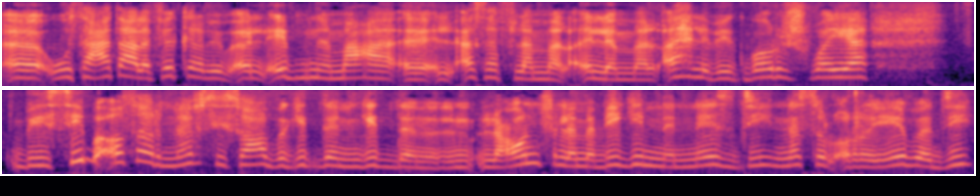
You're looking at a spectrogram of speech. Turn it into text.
آه، وساعات على فكرة بيبقى الابن مع آه، للأسف لما لما الأهل بيكبروا شوية بيسيب اثر نفسي صعب جدا جدا. العنف لما بيجي من الناس دي الناس القريبة دي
